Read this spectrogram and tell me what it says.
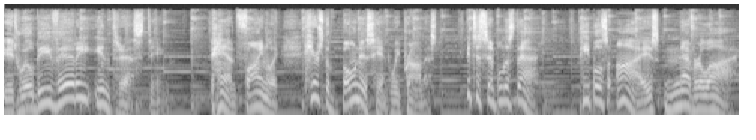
It will be very interesting. And finally, here's the bonus hint we promised. It's as simple as that. People's eyes never lie.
